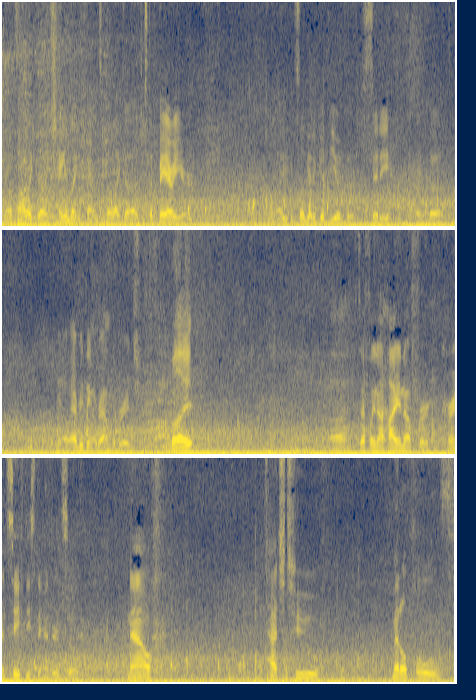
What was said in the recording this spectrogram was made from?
you know, it's not like a chain link fence, but like a just a barrier. You know, you can still get a good view of the city, of the, you know, everything around the bridge, but uh, definitely not high enough for current safety standards. So now, attached to metal poles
